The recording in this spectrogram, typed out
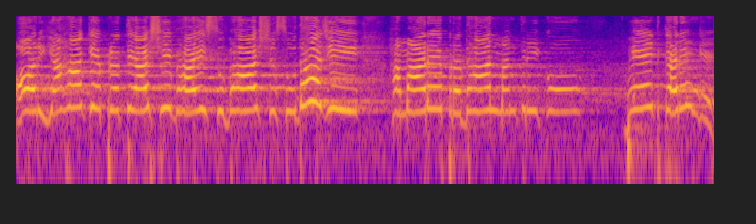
और यहाँ के प्रत्याशी भाई सुभाष सुधा जी हमारे प्रधानमंत्री को भेंट करेंगे।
